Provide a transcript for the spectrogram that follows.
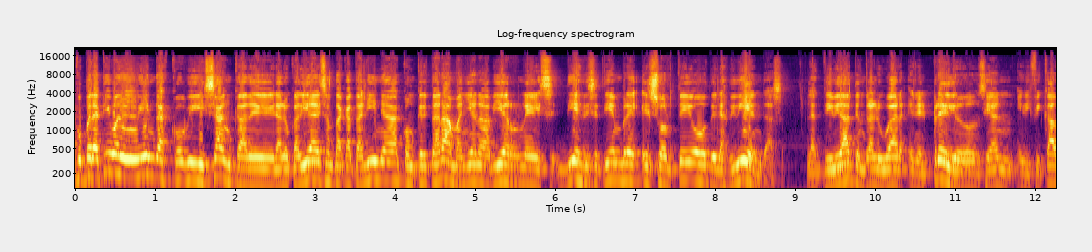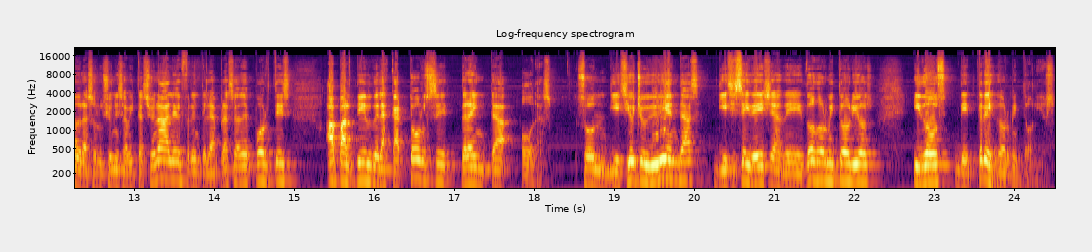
cooperativa de viviendas Covisanca de la localidad de Santa Catalina concretará mañana viernes 10 de septiembre el sorteo de las viviendas. La actividad tendrá lugar en el predio donde se han edificado las soluciones habitacionales frente a la Plaza de Deportes a partir de las 14.30 horas. Son 18 viviendas, 16 de ellas de dos dormitorios y dos de tres dormitorios.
